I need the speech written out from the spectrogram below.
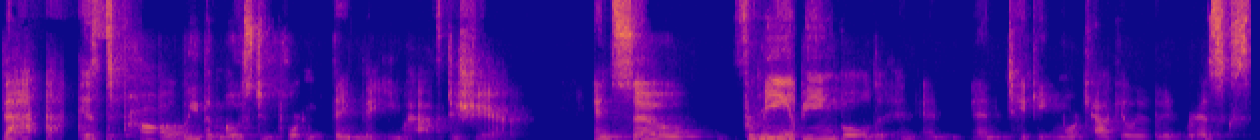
that is probably the most important thing that you have to share. And so for me, being bold and, and, and taking more calculated risks,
